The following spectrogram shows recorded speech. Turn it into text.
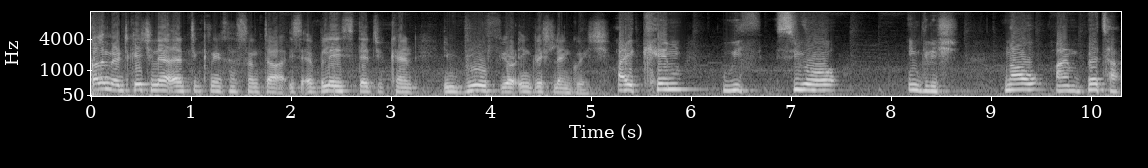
Qalam Educational and Technical Center is a place that you can improve your English language. I came with zero English. Now I'm better.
